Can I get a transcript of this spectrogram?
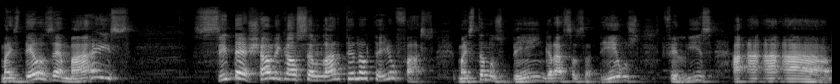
Mas Deus é mais. Se deixar eu ligar o celular, UTI eu faço mas estamos bem, graças a Deus, feliz. A, a, a,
